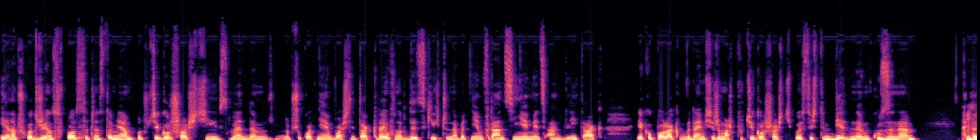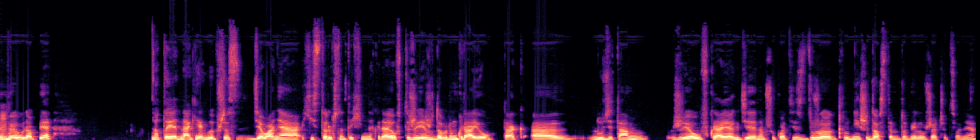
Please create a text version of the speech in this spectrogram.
ja na przykład żyjąc w Polsce często miałam poczucie gorszości względem na przykład, nie wiem, właśnie tak, krajów nordyckich, czy nawet, nie wiem, Francji, Niemiec, Anglii, tak? Jako Polak wydaje mi się, że masz poczucie gorszości, bo jesteś tym biednym kuzynem mhm. w Europie, no to jednak jakby przez działania historyczne tych innych krajów, ty żyjesz w dobrym kraju, tak? A ludzie tam żyją w krajach, gdzie na przykład jest dużo trudniejszy dostęp do wielu rzeczy, co nie?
